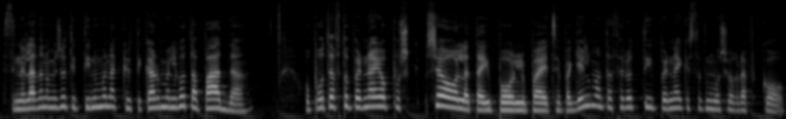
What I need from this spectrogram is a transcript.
στην Ελλάδα νομίζω ότι τίνουμε να κριτικάρουμε λίγο τα πάντα. Οπότε αυτό περνάει όπως σε όλα τα υπόλοιπα έτσι, επαγγέλματα, θεωρώ ότι περνάει και στο δημοσιογραφικό.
